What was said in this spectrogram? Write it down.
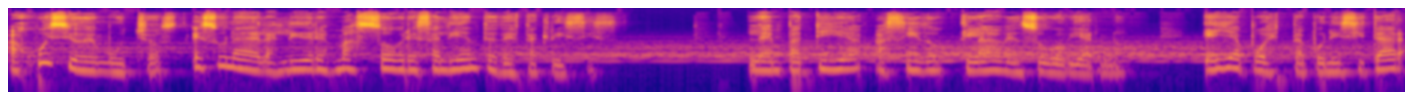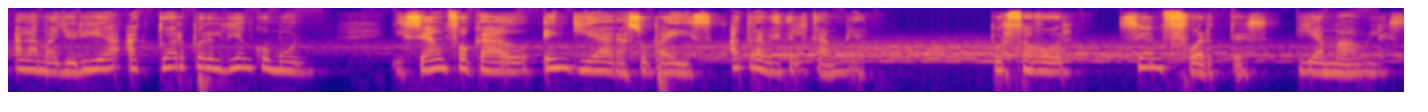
A juicio de muchos, es una de las líderes más sobresalientes de esta crisis. La empatía ha sido clave en su gobierno. Ella apuesta por incitar a la mayoría a actuar por el bien común y se ha enfocado en guiar a su país a través del cambio. Por favor, sean fuertes y amables.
